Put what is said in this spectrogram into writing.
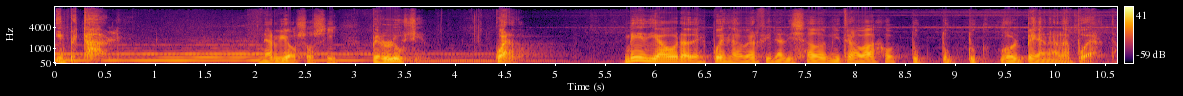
impecable. Nervioso, sí, pero lúcido, cuerdo. Media hora después de haber finalizado mi trabajo, tuc, tuc, tuc, golpean a la puerta.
